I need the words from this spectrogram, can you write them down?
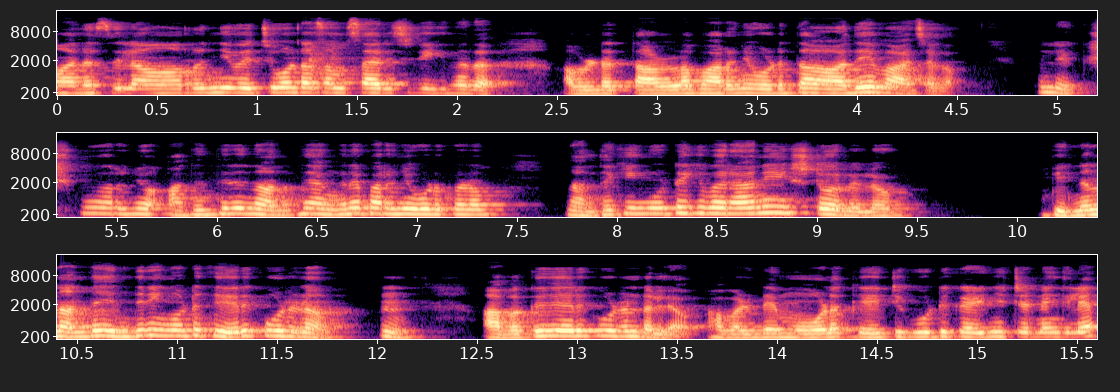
മനസ്സിൽ അറിഞ്ഞു വെച്ചുകൊണ്ടാണ് സംസാരിച്ചിരിക്കുന്നത്. അവളുടെ തള്ള പറഞ്ഞു കൊടുത്ത അതേ വാചകം. ലക്ഷ്മി പറഞ്ഞു അതെന്തിന് നന്ദ അങ്ങനെ പറഞ്ഞു കൊടുക്കണം? നന്ദയ്ക്ക് ഇങ്ങോട്ടേക്ക് വരാനേ ഇഷ്ടമല്ലല്ലോ. പിന്നെ നന്ദ എന്തിനു ഇങ്ങോട്ട് കയറി കൂടണം അവക്ക് കയറി കൂടണ്ടല്ലോ. അവളുടെ മോളെ കയറ്റി കൂട്ടി കഴിഞ്ഞിട്ടുണ്ടെങ്കിൽ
